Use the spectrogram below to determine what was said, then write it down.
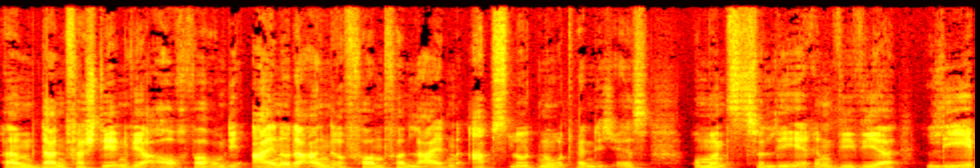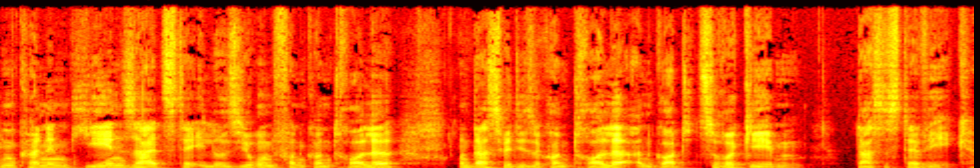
ähm, dann verstehen wir auch, warum die ein oder andere Form von Leiden absolut notwendig ist, um uns zu lehren, wie wir leben können jenseits der Illusion von Kontrolle und dass wir diese Kontrolle an Gott zurückgeben. Das ist der Weg.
